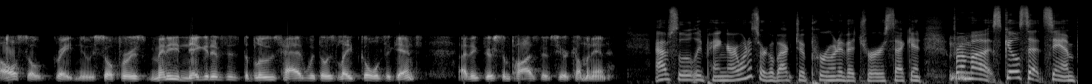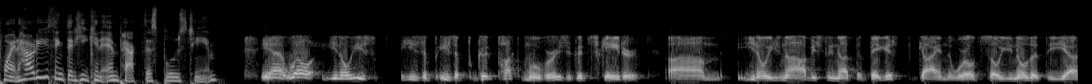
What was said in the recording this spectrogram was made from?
also great news. So for as many negatives as the Blues had with those late goals against, I think there's some positives here coming in. Absolutely, Panger. I want to circle back to Perunovich for a second. From a skill set standpoint, how do you think that he can impact this Blues team? Yeah, well, you know, he's he's a he's a good puck mover. He's a good skater. Um, you know, he's not obviously not the biggest guy in the world, so you know that the uh,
